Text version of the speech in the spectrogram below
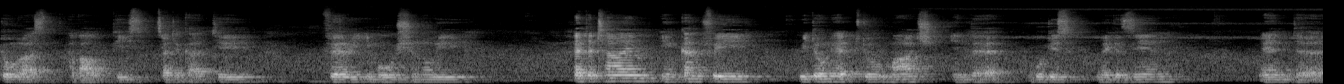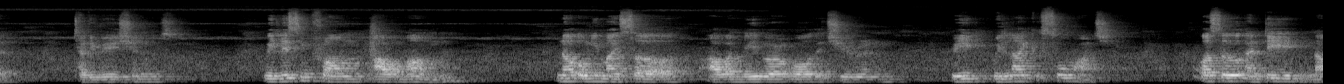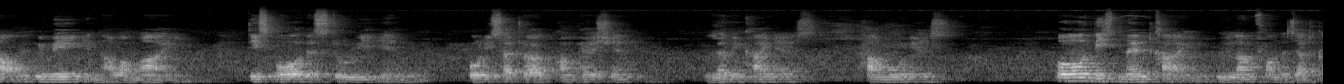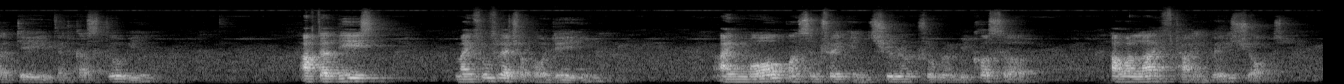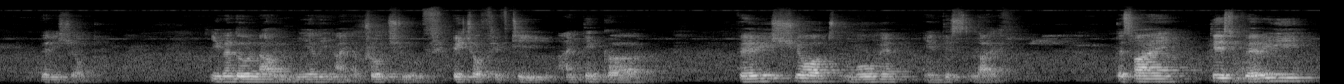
told us about this Jataka very emotionally. At the time in country, we don't have too much in the Buddhist magazine and uh, televisions. We listen from our mom, not only myself, our neighbor, all the children. We, we like so much. Also, until now, remain in our mind. This all the story in Bodhisattva, compassion, loving kindness, harmonious, all these mankind we learn from the Jataka day, Jataka story. After this, my full-fledged ordained, I more concentrate in children program because uh, our lifetime very short, very short. Even though now nearly I approach to age of 50, I think uh, very short moment in this life. That's why this very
